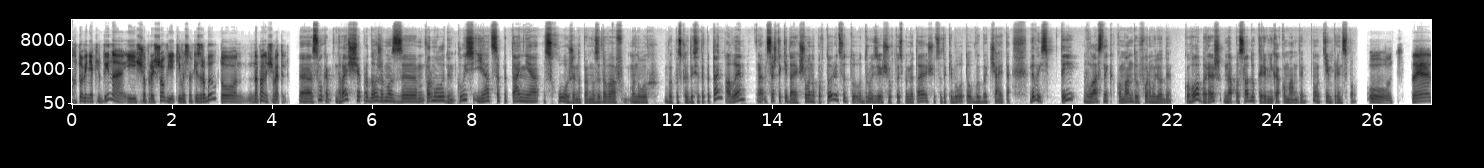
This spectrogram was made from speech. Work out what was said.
хто він як людина і що пройшов, які висновки зробив, то напевно, що Ветель. Слухай, давай ще продовжимо з Формули 1. Колись я це питання схоже, напевно, задавав минулих випусках 10 питань, але е, все ж таки, да, якщо воно повторюється, то друзі, якщо хтось пам'ятає, що це таке було, то вибачайте. Дивись, ти власник команди у Формулі 1. Кого береш на посаду керівника команди? Ну, Team Principal. О, це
